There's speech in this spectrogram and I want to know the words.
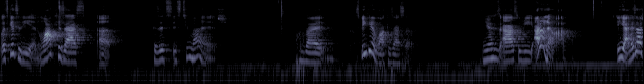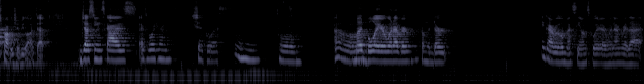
let's get to the end. Lock his ass up, because it's it's too much. But speaking of lock his ass up, you know his ass would be. I don't know. Yeah, his ass probably should be locked up. Justine Skye's ex-boyfriend, Sheck Wes. mm-hmm. little Oh, mud boy or whatever from the dirt. It got real messy on Twitter whenever that.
